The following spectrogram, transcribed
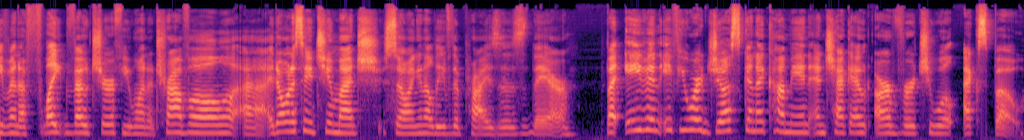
even a flight voucher if you want to travel. Uh, I don't want to say too much, so I'm going to leave the prizes there. But even if you are just going to come in and check out our virtual expo.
